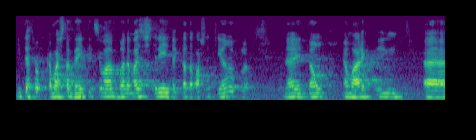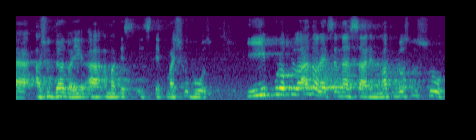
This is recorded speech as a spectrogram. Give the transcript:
intertropical, mas também tem que ser uma banda mais estreita, que está bastante ampla, né? Então, é uma área que tem, é, ajudando aí a, a, manter esse tempo mais chuvoso. E, por outro lado, Alex, nessa área de Mato Grosso do Sul,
